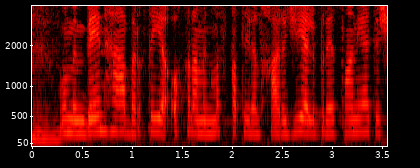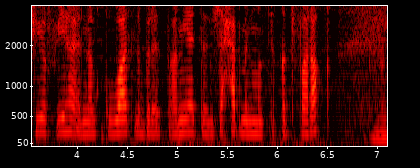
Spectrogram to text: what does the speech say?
مهم. ومن بينها برقية أخرى من مسقط إلى الخارجية البريطانية تشير فيها أن القوات البريطانية تنسحب من منطقة فرق. مم.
